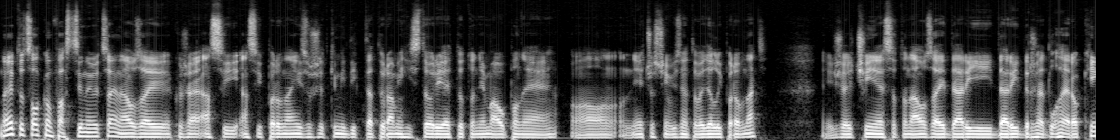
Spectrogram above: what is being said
No je to celkom fascinujúce, naozaj akože asi, asi v porovnaní so všetkými diktatúrami histórie toto nemá úplne o, niečo, s čím by sme to vedeli porovnať že Číne sa to naozaj darí, darí držať dlhé roky.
